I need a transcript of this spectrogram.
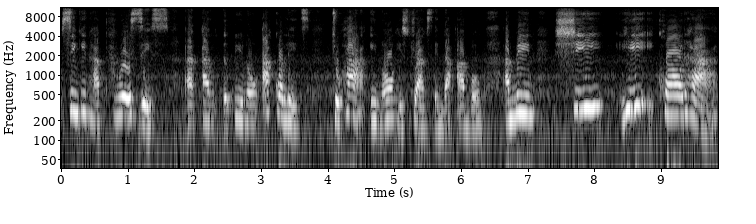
singing her praises and, and uh, you know, accolades to her in all his tracks in that album. I mean, she, he called her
